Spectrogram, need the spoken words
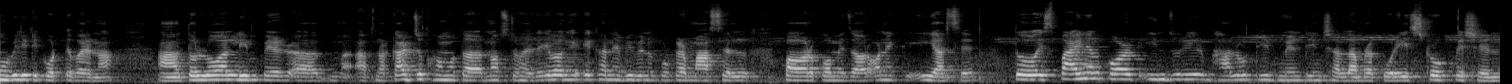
মোবিলিটি করতে পারে না। তো লোয়ার লিম্পের আপনার কার্যক্ষমতা নষ্ট হয়ে যায় এবং এখানে বিভিন্ন প্রকার মাসেল পাওয়ার কমে যাওয়ার অনেক ই আছে। তো স্পাইনাল কর্ড ইনজুরির ভালো ট্রিটমেন্ট ইনশাল্লাহ আমরা করি, স্ট্রোক পেশেন্ট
